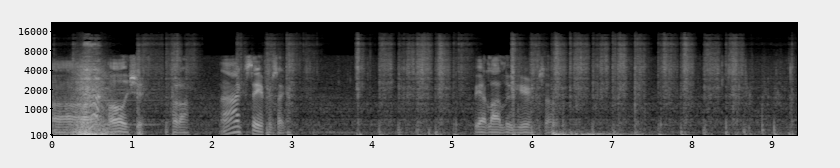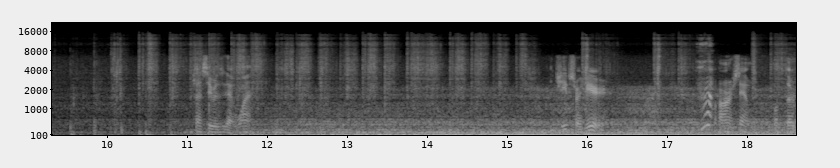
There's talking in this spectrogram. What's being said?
Uh, holy shit. Hold on. Nah, I can stay here for a second. We had a lot of loot here, so. trying to see where this guy went. The Jeep's right here. I don't understand what they're.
